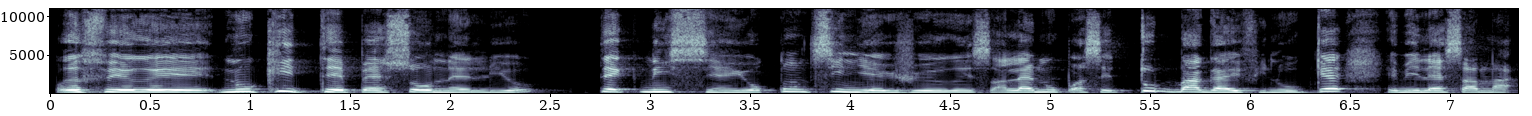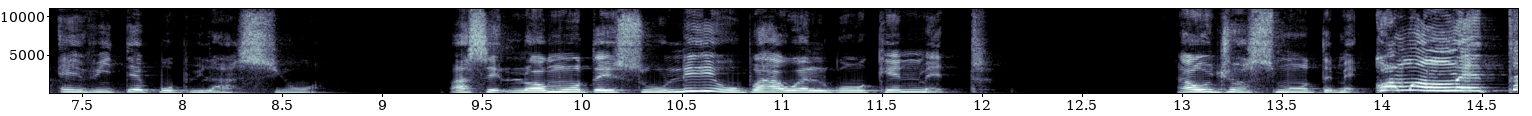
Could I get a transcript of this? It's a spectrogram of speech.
préférez nous quitter personnel technicien yo, continuer gérer ça. Là, nous passer toute bagaille fin ok, et bien là, ça n'a invité population. Parce que l'homme monte sous lit ou pas ou elle ken met. A ou juste monter. Mais comment l'État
